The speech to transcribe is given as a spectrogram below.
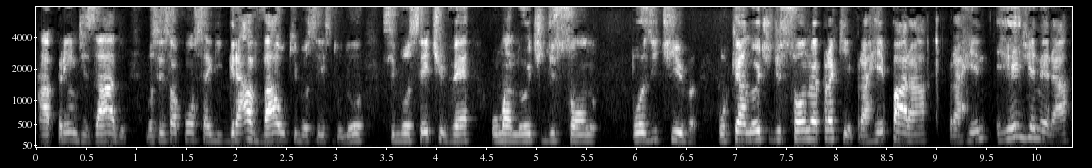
aprendizado, você só consegue gravar o que você estudou se você tiver uma noite de sono positiva. Porque a noite de sono é para quê? Para reparar, para re regenerar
